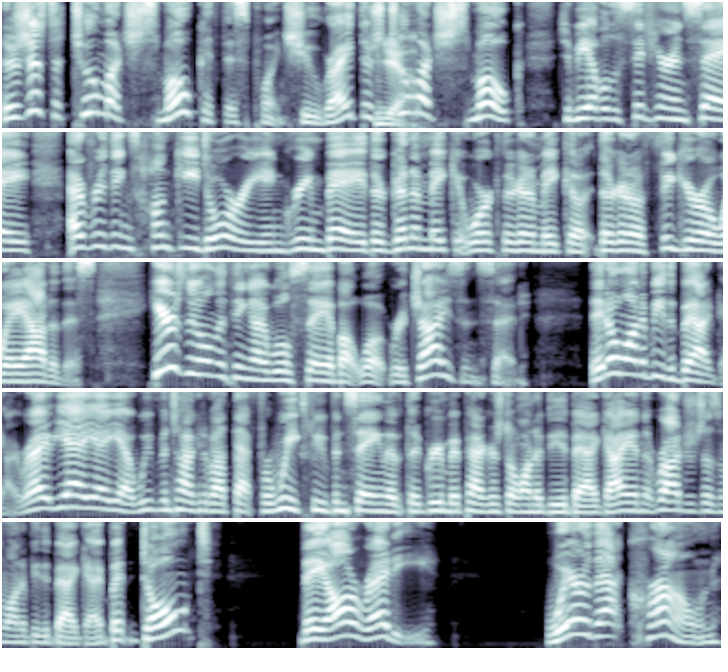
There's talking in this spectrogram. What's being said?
There's just a, too much smoke at this point, Shu, right? There's Yeah. too much smoke to be able to sit here and say everything's hunky dory in Green Bay. They're going to make it work. They're going to make a, they're going to figure a way out of this. Here's the only thing I will say about what Rich Eisen said. They don't want to be the bad guy, right? Yeah, yeah, yeah. We've been talking about that for weeks. We've been saying that the Green Bay Packers don't want to be the bad guy and that Rodgers doesn't want to be the bad guy. But don't they already wear that crown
